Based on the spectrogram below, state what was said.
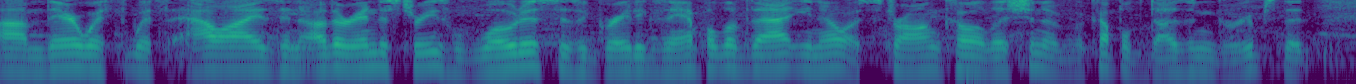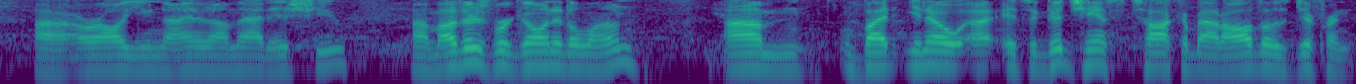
um, there with, with allies in other industries. WOTUS is a great example of that, you know, a strong coalition of a couple dozen groups that uh, are all united on that issue. Um, others we're going it alone. Um, but you know, uh, it's a good chance to talk about all those different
